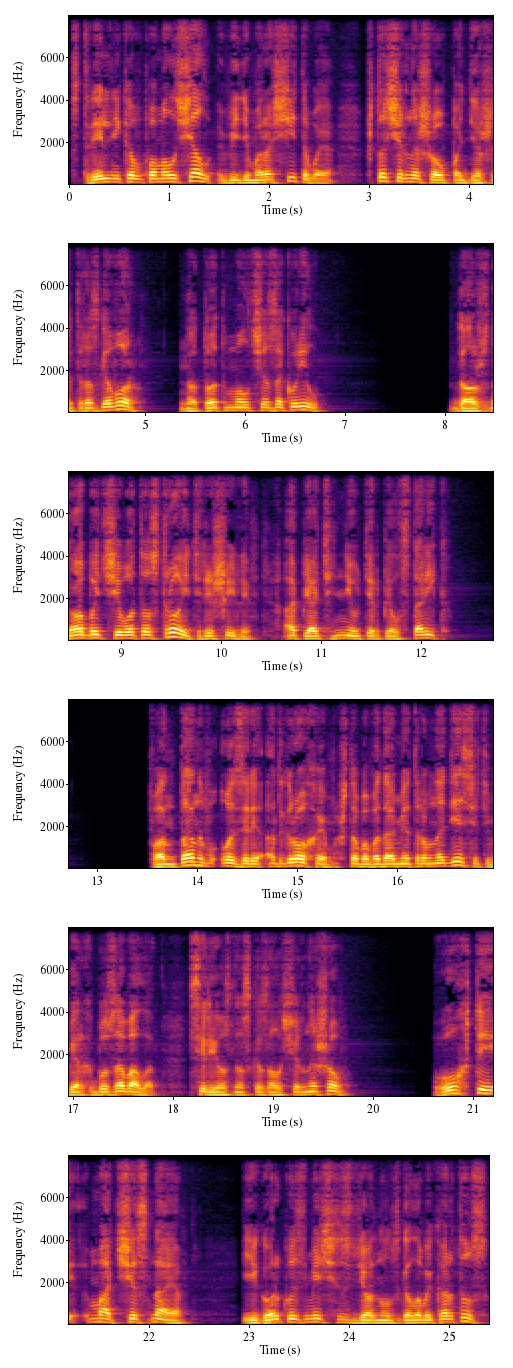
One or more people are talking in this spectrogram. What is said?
Стрельников помолчал, видимо, рассчитывая, что Чернышов поддержит разговор но тот молча закурил. «Должно быть, чего-то строить решили», — опять не утерпел старик. «Фонтан в озере отгрохаем, чтобы вода метров на десять вверх бузовала», — серьезно сказал Чернышов. «Ух ты, мать честная!» Егор Кузьмич сдернул с головы картуз.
